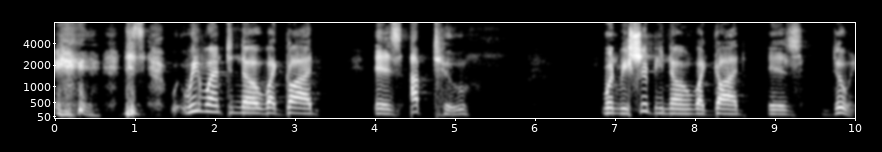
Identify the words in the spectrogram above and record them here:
we, this, we want to know what God is up to when we should be knowing what God is doing.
